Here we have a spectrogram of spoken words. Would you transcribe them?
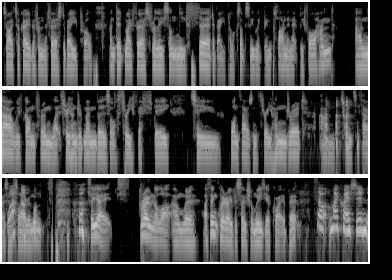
So I took over from the 1st of April and did my first release on the 3rd of April because obviously we'd been planning it beforehand. And now we've gone from like 300 members or 350 to 1,300 and 20,000 wow. flair a month. So yeah, it's grown a lot and we're I think we're over social media quite a bit. So my question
